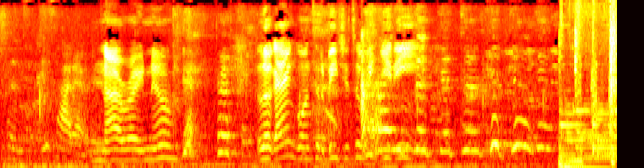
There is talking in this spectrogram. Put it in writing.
because it's hot out here. Not right now. Look, I ain't going to the beach until we get in.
